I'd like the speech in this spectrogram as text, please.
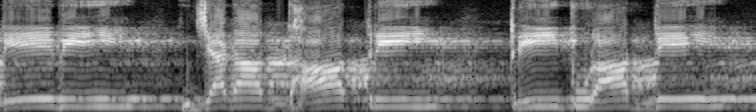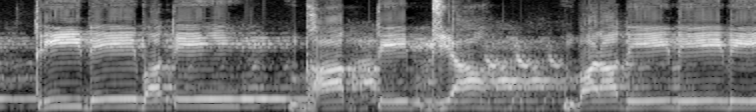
দেবী জগদ্ধাত্রী ত্রিপুরাদ্যে ত্রিদেবতে ভক্তেভ্যা বরদে দেবী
